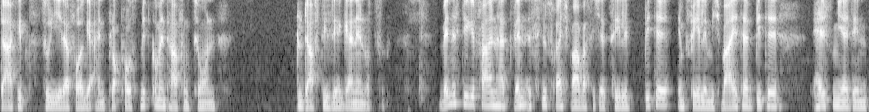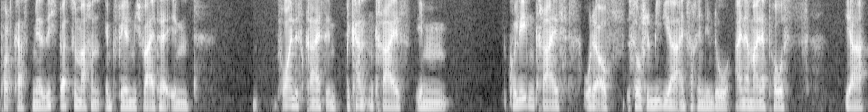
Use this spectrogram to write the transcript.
Da gibt es zu jeder Folge einen Blogpost mit Kommentarfunktionen. Du darfst die sehr gerne nutzen. Wenn es dir gefallen hat, wenn es hilfreich war, was ich erzähle, bitte empfehle mich weiter, bitte helf mir, den Podcast mehr sichtbar zu machen, empfehle mich weiter im Freundeskreis, im Bekanntenkreis, im Kollegenkreis oder auf Social Media, einfach indem du einer meiner Posts ja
